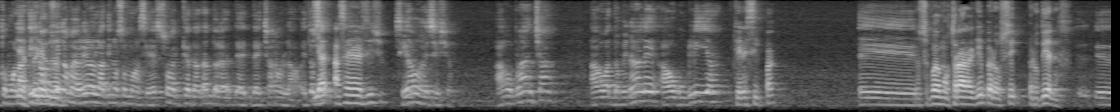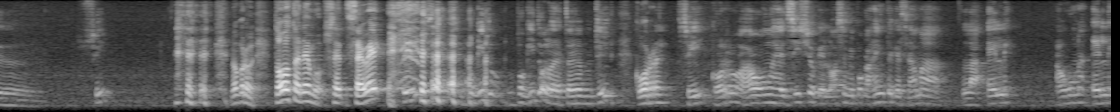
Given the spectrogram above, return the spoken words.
Como y latinos, Espíritu en fin, la mayoría de los latinos somos así. Eso hay que tratar de, de- de echar a un lado. ¿Y Entonces, haces ejercicio? si hago ejercicio, hago plancha, hago abdominales, hago cuclillas. ¿Tienes six pack? eh, No se puede mostrar aquí, pero sí, pero tienes. eh, sí, No, pero todos tenemos. Se, se ve, sí, sí, un poquito, un poquito. este- sí, corre. Sí, corro, hago un ejercicio que lo hace muy poca gente que se llama la L. Hago una L.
